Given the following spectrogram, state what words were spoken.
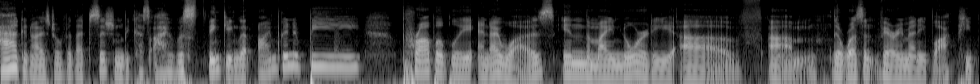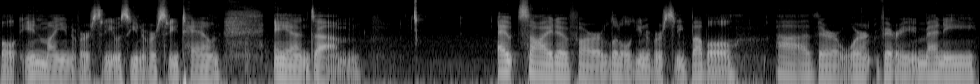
agonized over that decision because I was thinking that I'm going to be probably, and I was, in the minority of, um, there wasn't very many black people in my university. It was a university town. And um, outside of our little university bubble, uh, there weren't very many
